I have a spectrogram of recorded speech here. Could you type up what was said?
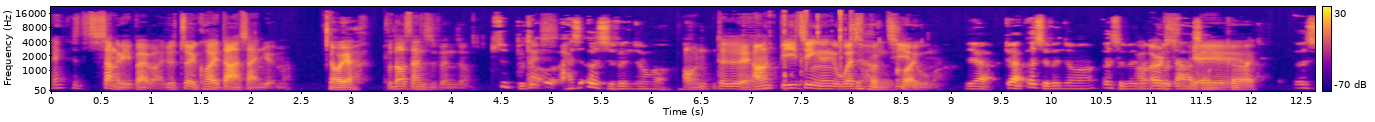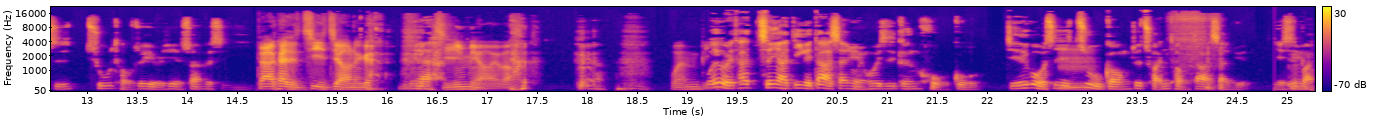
哎，是上个礼拜吧？就最快大三元嘛。哦呀。不到三十分钟，是不到还是二十分钟哦？哦，对对对，好像逼近那个 Westbrook 记录嘛。对啊，对啊，二十分钟啊，二十分钟，二十大三，二十出头，所以有一些人算二十一。大家开始计较那个 几秒，有没有？完比，我以为他生涯第一个大三元会是跟火锅，结果是助攻，就传统大三元，也是蛮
